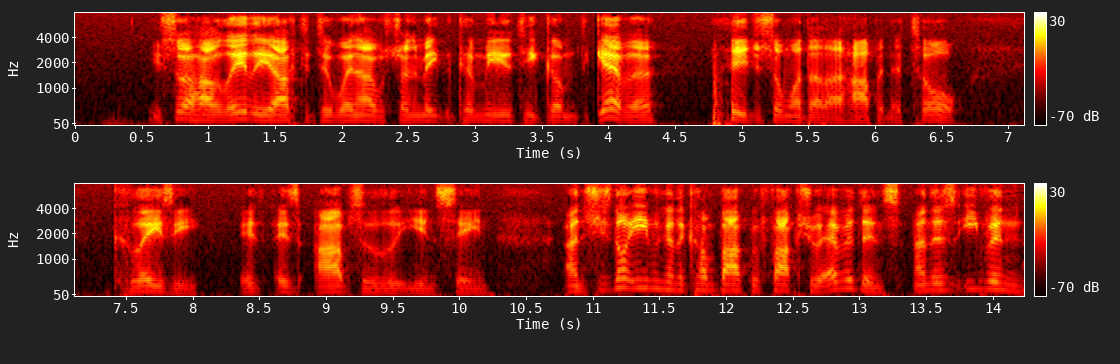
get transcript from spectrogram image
you saw how Laley acted to when I was trying to make the community come together. you just don't want that to happen at all. Crazy. It is absolutely insane. And she's not even going to come back with factual evidence. And there's even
